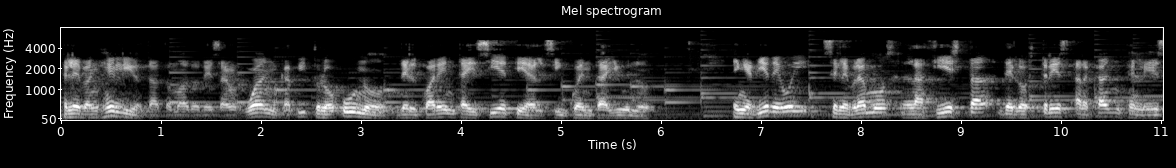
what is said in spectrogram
El Evangelio está tomado de San Juan capítulo 1 del 47 al 51. En el día de hoy celebramos la fiesta de los tres arcángeles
